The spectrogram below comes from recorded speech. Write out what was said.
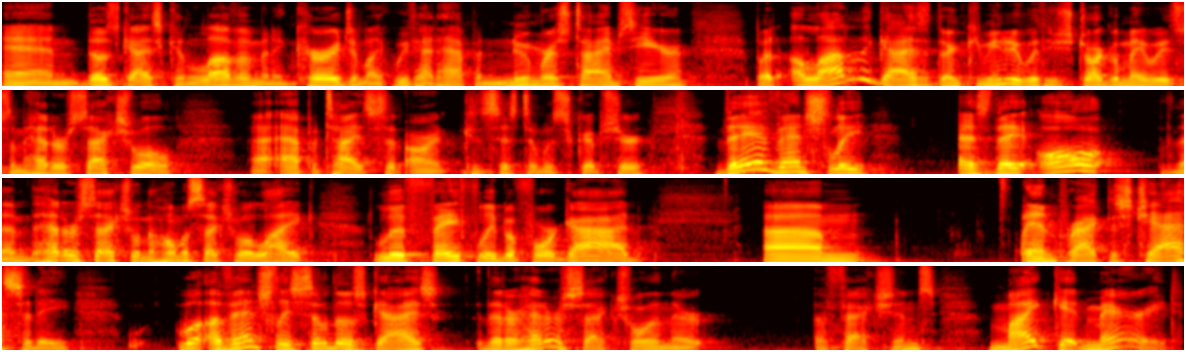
and those guys can love them and encourage them, like we've had happen numerous times here. But a lot of the guys that they're in community with who struggle maybe with some heterosexual uh, appetites that aren't consistent with Scripture, they eventually, as they all of them, the heterosexual and the homosexual alike, live faithfully before God. Um, and practice chastity, well, eventually some of those guys that are heterosexual in their affections might get married.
